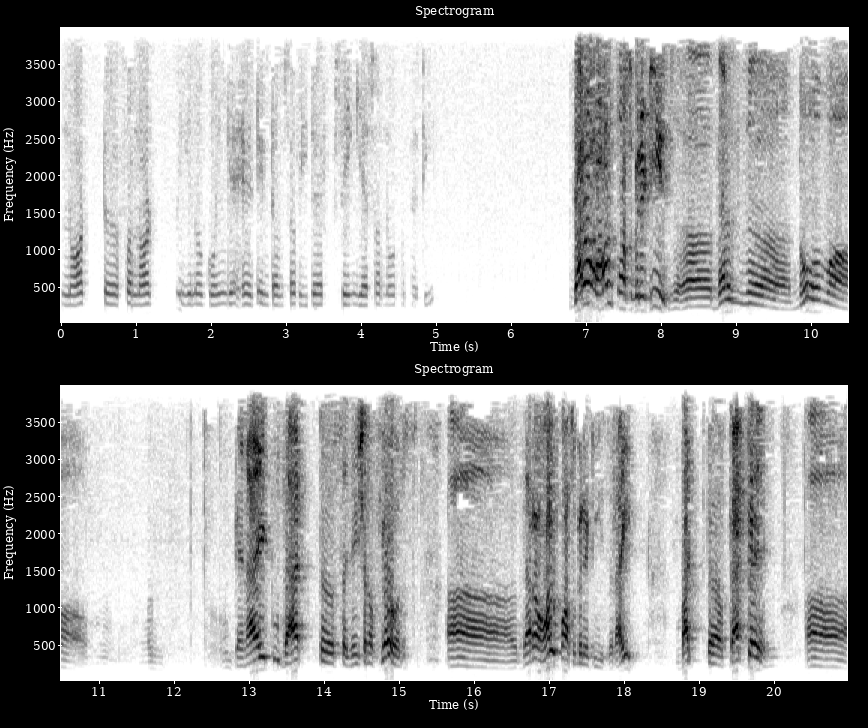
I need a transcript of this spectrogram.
not, uh, for not, you know, going ahead in terms of either saying yes or no to the deal? There are all possibilities. Uh, there is uh, no uh, deny to that uh, suggestion of yours uh, there are all possibilities, right? But uh, fact is, uh,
